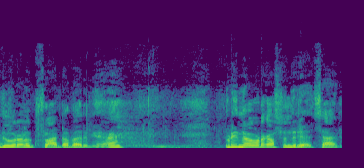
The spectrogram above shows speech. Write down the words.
இது ஓரளவுக்கு ஃப்ளாட்டாக தான் இருக்கு? இப்படி இருந்தால் கூட கஷ்டம் தெரியாது சார்.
